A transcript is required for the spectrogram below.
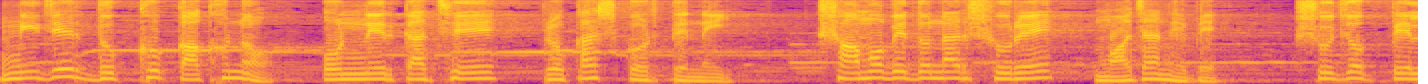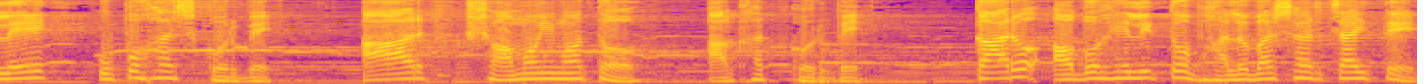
নিজের দুঃখ কখনো অন্যের কাছে প্রকাশ করতে নেই। সমবেদনার সুরে মজা নেবে, সুযোগ পেলে উপহাস করবে, আর সময় মতো আঘাত করবে। কারও অবহেলিত ভালোবাসার চাইতে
